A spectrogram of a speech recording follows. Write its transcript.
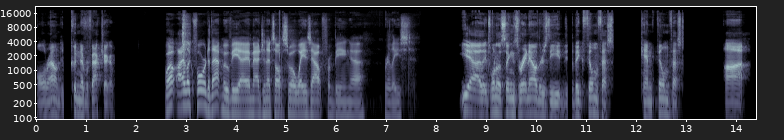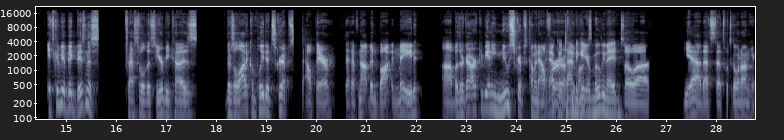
all around. It couldn't ever fact check them. Well, I look forward to that movie. I imagine that's also a ways out from being uh, released. Yeah, it's one of those things. Right now, there's the the big film fest, Cannes Film Festival. Uh, it's going to be a big business festival this year because there's a lot of completed scripts out there that have not been bought and made. Uh, but there aren't going to be any new scripts coming out Yeah, for good a time to few get your movie made. So, uh, yeah, that's that's what's going on here.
